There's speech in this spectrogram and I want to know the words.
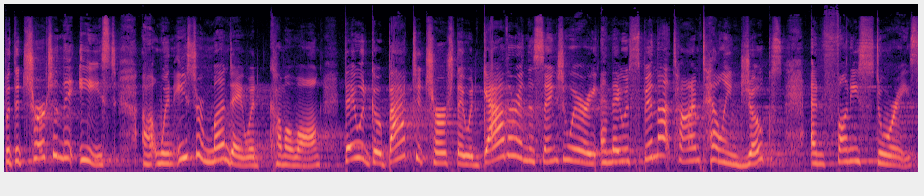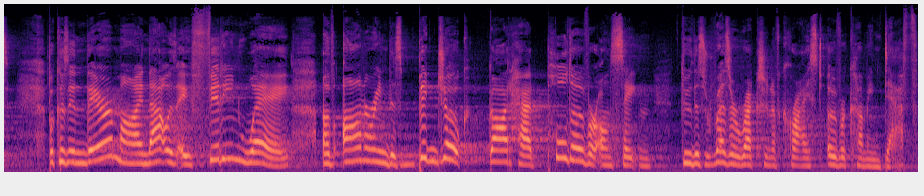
But the church in the East, uh, when Easter Monday would come along, they would go back to church, they would gather in the sanctuary, and they would spend that time telling jokes and fun funny stories because in their mind, that was a fitting way of honoring this big joke God had pulled over on Satan through this resurrection of Christ overcoming death.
